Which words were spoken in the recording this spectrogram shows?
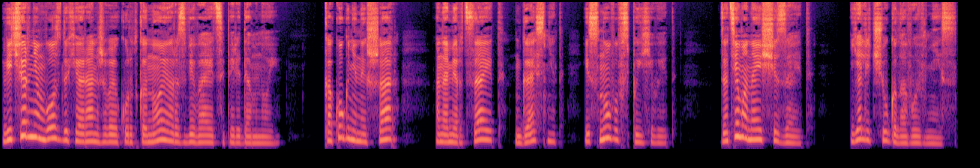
В вечернем воздухе оранжевая куртка Ноя развивается передо мной. Как огненный шар, она мерцает, гаснет и снова вспыхивает. Затем она исчезает. Я лечу головой вниз.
